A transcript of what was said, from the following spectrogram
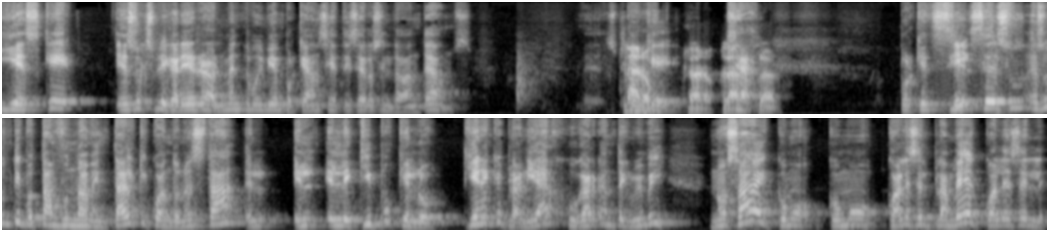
Y es que eso explicaría realmente muy bien por qué dan 7 y 0 sin Davante Adams. Claro, claro, claro, claro. Porque sí, es, un, tipo tan fundamental que cuando no está, el, el, equipo que lo tiene que planear jugar ante Green Bay no sabe cómo, cómo, cuál es el plan B, cuál es el,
